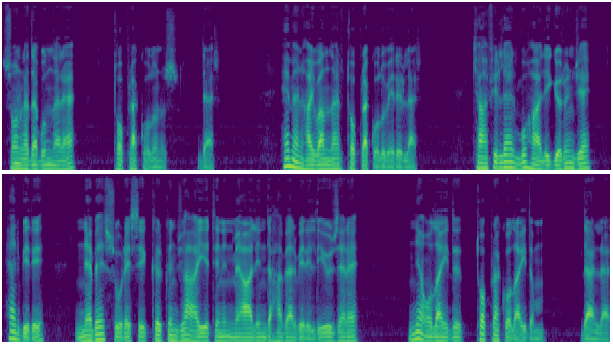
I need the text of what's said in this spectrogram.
Sonra da bunlara toprak olunuz der. Hemen hayvanlar toprak olu verirler. Kâfirler bu hali görünce her biri Nebe suresi 40. ayetinin mealinde haber verildiği üzere ne olaydı toprak olaydım derler.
